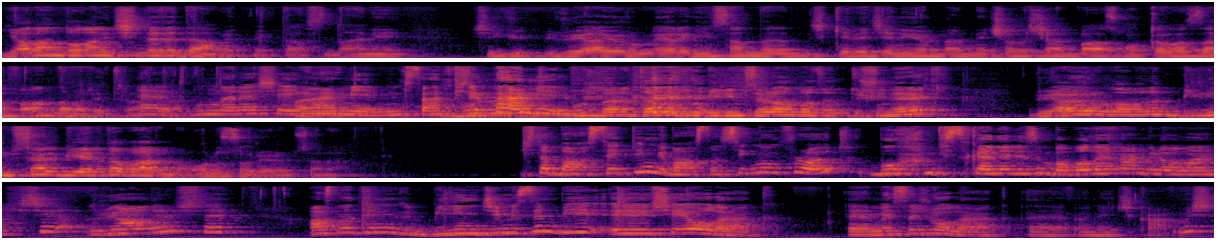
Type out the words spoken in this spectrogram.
yalan dolan içinde de devam etmekte aslında. Hani işte rüya yorumlayarak insanların geleceğini yön vermeye çalışan bazı hokkabazlar falan da var etrafta. Evet bunlara şey Hani vermeyelim lütfen prim vermeyelim. Bunların tabii ki bilimsel olmadığını düşünerek rüya yorumlamanın bilimsel bir yeri de var mı? Onu soruyorum sana. İşte bahsettiğim gibi aslında Sigmund Freud bu psikanalizin babalarından biri olan kişi rüyaları işte aslında dediğim gibi bilincimizin bir e, şeyi olarak e, mesajı olarak e, öne çıkarmış.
